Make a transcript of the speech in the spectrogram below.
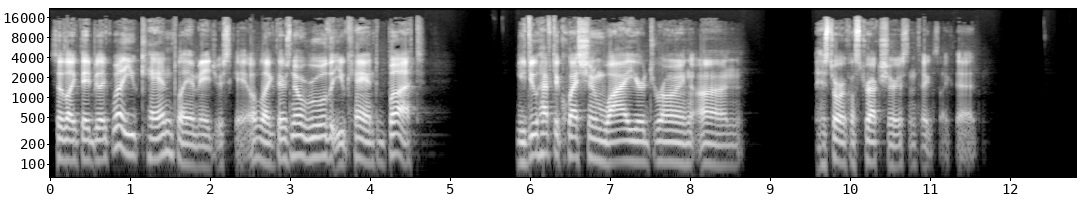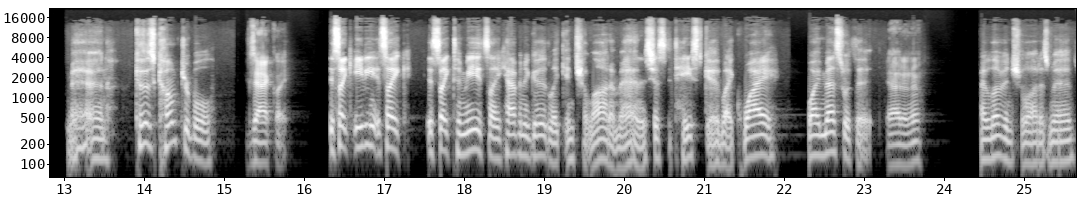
So like they'd be like, "Well, you can play a major scale. Like there's no rule that you can't, but you do have to question why you're drawing on historical structures and things like that." Man, because it's comfortable. Exactly. it's like eating. It's like it's like to me, it's like having a good like enchilada, man. It's just it tastes good. Like why why mess with it? Yeah, I don't know. I love enchiladas, man.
